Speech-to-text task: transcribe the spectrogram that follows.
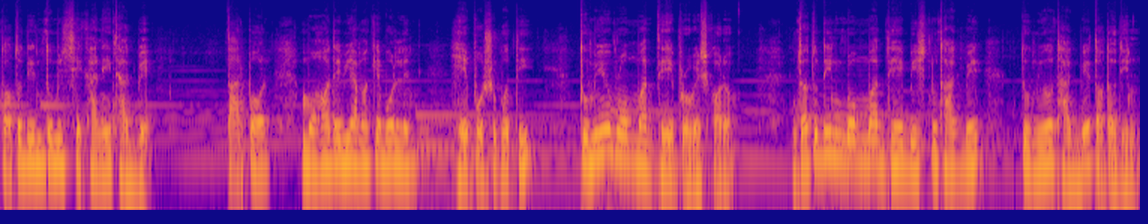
ততদিন তুমি সেখানেই থাকবে। তারপর মহাদেবী আমাকে বললেন, হে পশুপতি, তুমিও ব্রহ্মার দেহে প্রবেশ করো। যতদিন ব্রহ্মার দেহে বিষ্ণু থাকবে, তুমিও থাকবে ততদিন।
